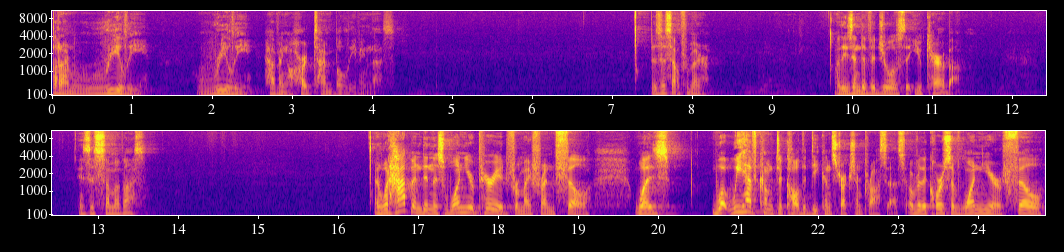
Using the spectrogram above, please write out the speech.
but I'm really, really having a hard time believing this. Does this sound familiar? Are these individuals that you care about? Is this some of us? And what happened in this one year period for my friend Phil was what we have come to call the deconstruction process. Over the course of one year, Phil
